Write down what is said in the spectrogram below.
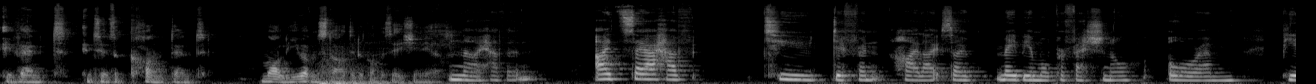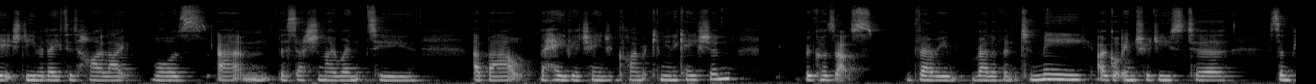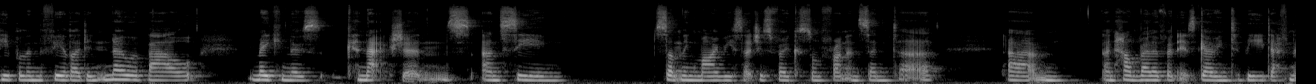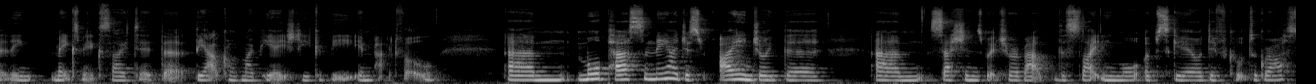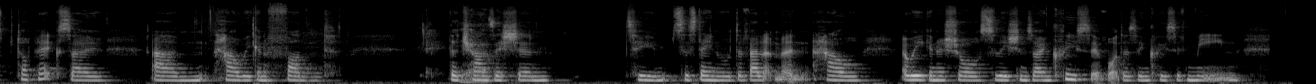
event in terms of content? Molly, you haven't started a conversation yet. No, I haven't. I'd say I have two different highlights. So maybe a more professional or um, PhD related highlight was um, the session I went to about behaviour change and climate communication because that's very relevant to me. I got introduced to some people in the field I didn't know about, making those connections and seeing something my research is focused on front and centre um, and how relevant it's going to be definitely makes me excited that the outcome of my PhD could be impactful. Um, more personally, I just I enjoyed the um, sessions which are about the slightly more obscure or difficult to grasp topics. So, um, how are we going to fund the Yeah. transition to sustainable development? How are we going to ensure solutions are inclusive? What does inclusive mean?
